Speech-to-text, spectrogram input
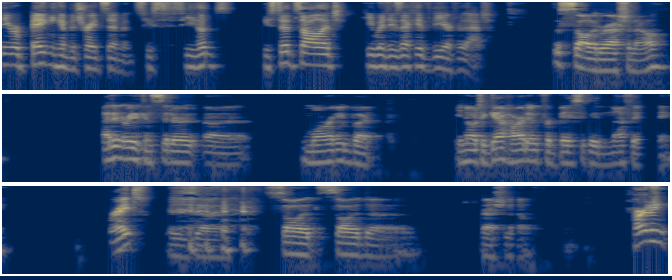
They were begging him to trade Simmons. He he hood- he stood solid. He went executive of the year for that. It's a solid rationale. I didn't really consider uh, Morey, but you know, to get Harden for basically nothing Right? is uh, solid, solid uh, rationale. Harding,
